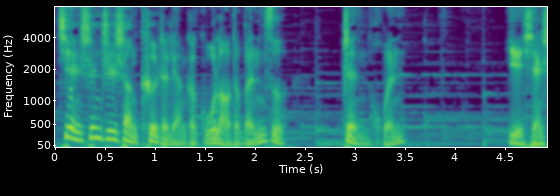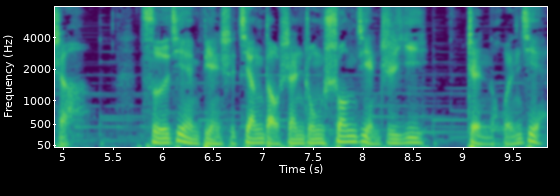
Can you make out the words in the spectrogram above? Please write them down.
剑身之上刻着两个古老的文字：“镇魂。”叶先生，此剑便是江道山中双剑之一——镇魂剑。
